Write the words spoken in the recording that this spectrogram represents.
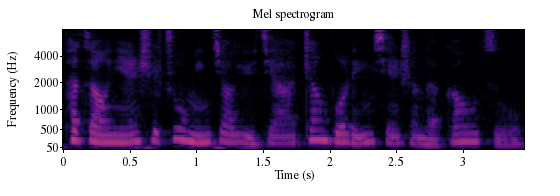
他早年是著名教育家张伯苓先生的高足，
